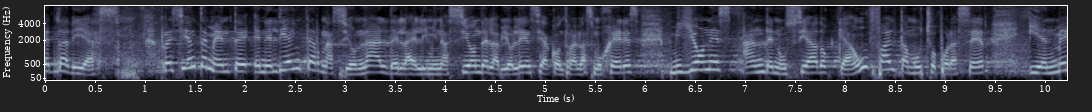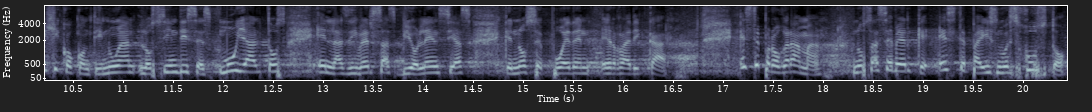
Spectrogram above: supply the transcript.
Edna Díaz. Recientemente, en el Día Internacional de la Eliminación de la Violencia contra las Mujeres, millones han denunciado que aún falta mucho por hacer y en México continúan los índices muy altos en las diversas violencias que no se pueden erradicar. Este programa nos hace ver que este país no es justo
